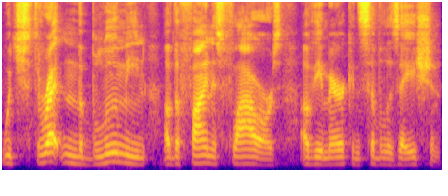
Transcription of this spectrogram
which threaten the blooming of the finest flowers of the American civilization.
